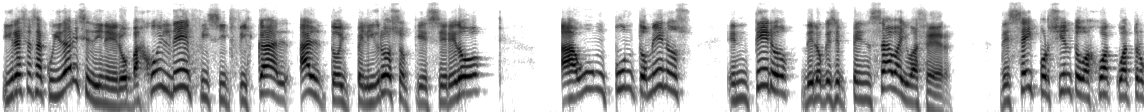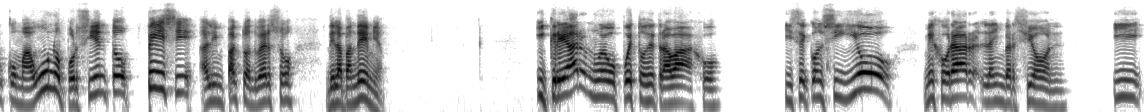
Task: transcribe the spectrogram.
Y gracias a cuidar ese dinero, bajó el déficit fiscal alto y peligroso que se heredó a un punto menos entero de lo que se pensaba iba a ser. De 6% bajó a 4,1% pese al impacto adverso de la pandemia. Y crearon nuevos puestos de trabajo, y se consiguió mejorar la inversión y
